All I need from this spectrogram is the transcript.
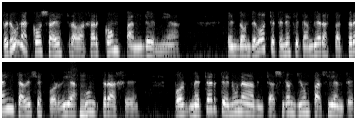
pero una cosa es trabajar con pandemia, en donde vos te tenés que cambiar hasta 30 veces por día un traje, por meterte en una habitación de un paciente,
